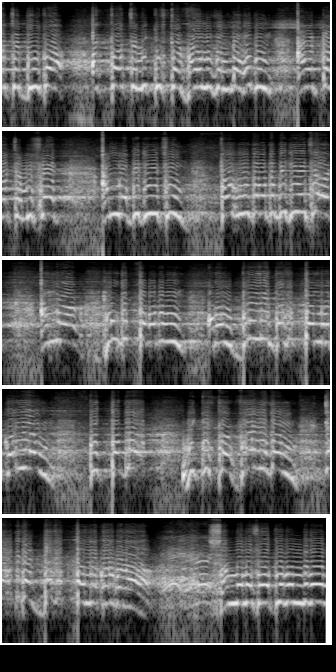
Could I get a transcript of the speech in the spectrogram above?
হচ্ছে দুইটা, একটা হচ্ছে নিকৃষ্ট বেহুদি আরেকটা হচ্ছে মুশেক আমরা দেখিয়েছি দেখিয়েছে, আমরা এবং দিল্লির দাসত্ব আমরা ইহুদিদের দাসত্ব আমরা করব না। বন্ধুগণ,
